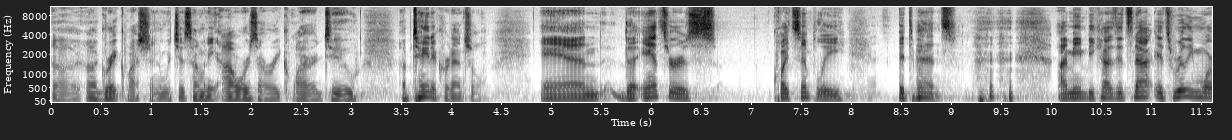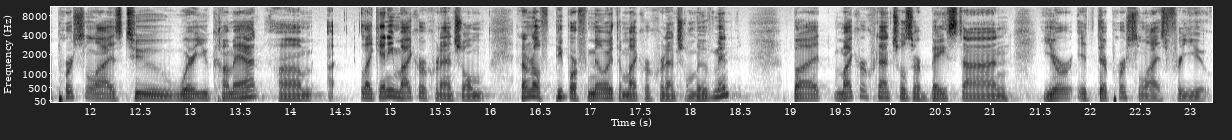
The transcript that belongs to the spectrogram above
uh, a great question, which is how many hours are required to obtain a credential? And the answer is quite simply, it depends. I mean, because it's not, it's really more personalized to where you come at. Um, like any micro-credential, I don't know if people are familiar with the micro-credential movement, but micro-credentials are based on your, it, they're personalized for you,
